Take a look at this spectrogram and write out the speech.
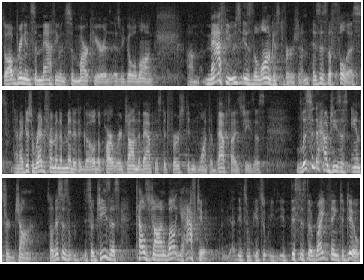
So I'll bring in some Matthew and some Mark here as, as we go along. Um, Matthew's is the longest version. His is the fullest. And I just read from it a minute ago the part where John the Baptist at first didn't want to baptize Jesus. Listen to how Jesus answered John. So this is so Jesus tells John, well, you have to. It's, it's, it, this is the right thing to do.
